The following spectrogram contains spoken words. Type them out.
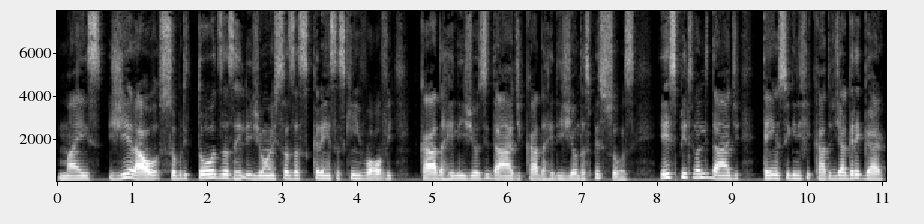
mais geral sobre todas as religiões, todas as crenças que envolvem cada religiosidade, cada religião das pessoas. Espiritualidade tem o significado de agregar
